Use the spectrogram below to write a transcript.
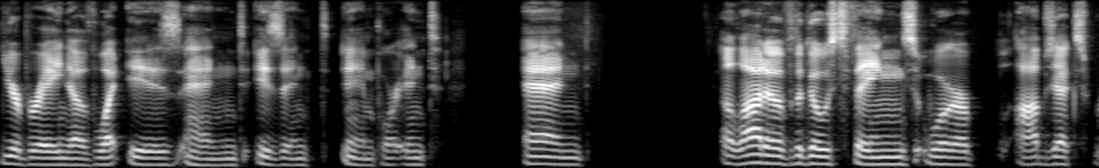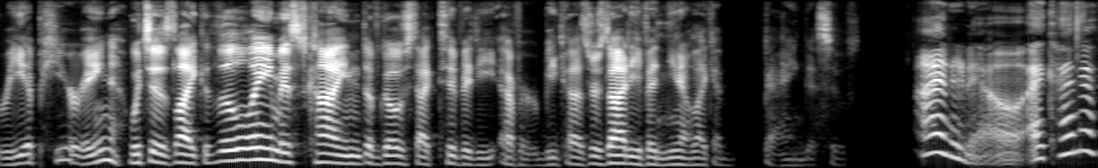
your brain of what is and isn't important and a lot of the ghost things were objects reappearing, which is like the lamest kind of ghost activity ever because there's not even, you know, like a bang associated. I don't know. I kind of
